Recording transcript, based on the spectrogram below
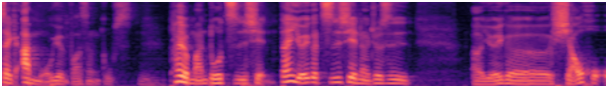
在一个按摩院发生的故事。它有蛮多支线，但有一个支线呢，就是呃有一个小伙，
